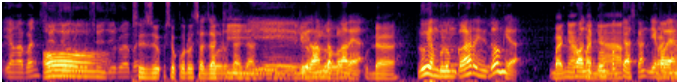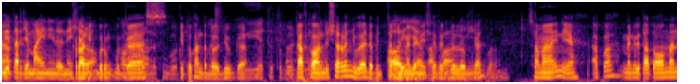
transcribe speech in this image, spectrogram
yang apaan Oh. Suzuru Suzuru apa Suzu, Sukuru Sazaki. Sazaki. Iya. Itu Ilham udah kelar ya? Udah. Lu yang belum kelar ini doang ya? banyak kronik banyak burung pegas kan ya kalau yang diterjemahin Indonesia kronik loh. burung Oh, pegas Kronik Burung itu kan tebel Pegas. juga Iya tuh tebel Kafka juga on the Shore kan juga ada oh terjemahan iya Indonesia tapi belum kan belum. sama ini ya apa Man Without a Woman.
